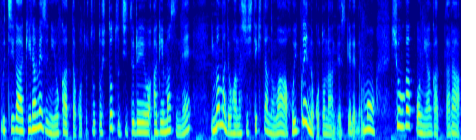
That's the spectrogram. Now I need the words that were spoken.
うちが諦めずに良かったことちょっと一つ実例を挙げますね。今までお話ししてきたのは保育園のことなんですけれども小学校に上がったら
